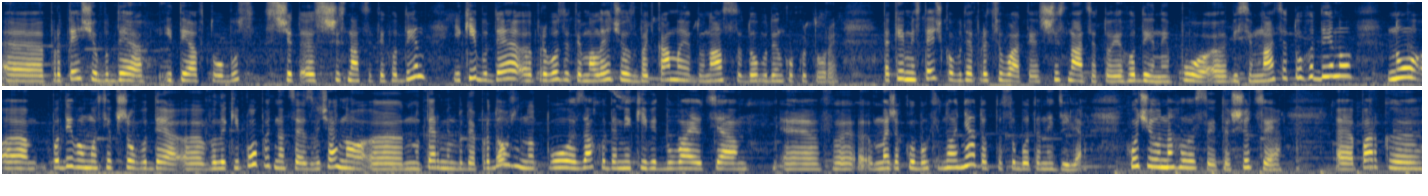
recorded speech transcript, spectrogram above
е, про те, що буде йти автобус з 16 годин, який буде е, привозити малечу з батьками до нас до будинку культури. Таке містечко буде працювати з 16 години по е, 18 годину. Ну, е, подивимось, якщо буде е, великий попит на це, звичайно, е, ну, термін буде продовжено по заходам, які відбуваються е, в межах клубу вхідного дня, тобто субота-неділя. Хочу наголосити, що це. Е, Парк е,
